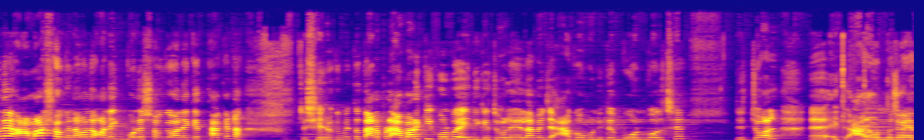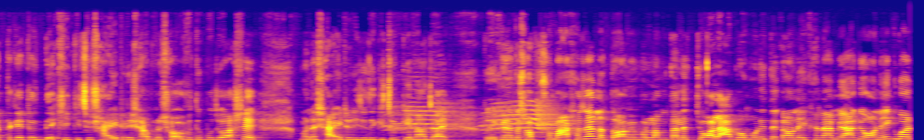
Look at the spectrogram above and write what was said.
মানে আমার সঙ্গে না মানে অনেক বোনের সঙ্গে অনেকের থাকে না। তো সেরকমই, তো তারপর আবার কি করব? এইদিকে চলে এলাম। এই যে আগমনীতে বোন বলছে যে চল একটু আর অন্য জায়গার থেকে একটু দেখি কিছু শাড়িটারি সামনে সরস্বতী পুজো আসে। মানে শাড়িটারি যদি কিছু কেনা যায়। তো এখানে তো সবসময় আসা যায় না। তো আমি বললাম, তাহলে চল আগমনীতে, কারণ এখানে আমি আগে অনেকবার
